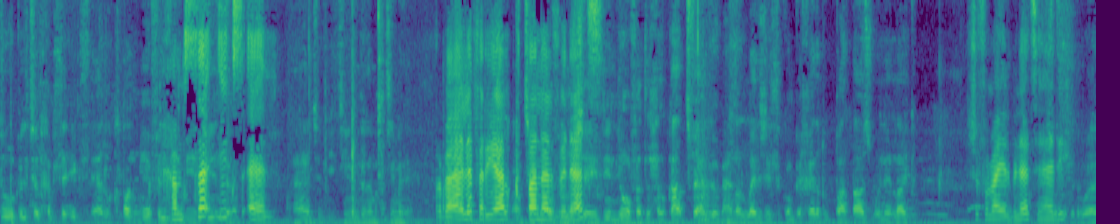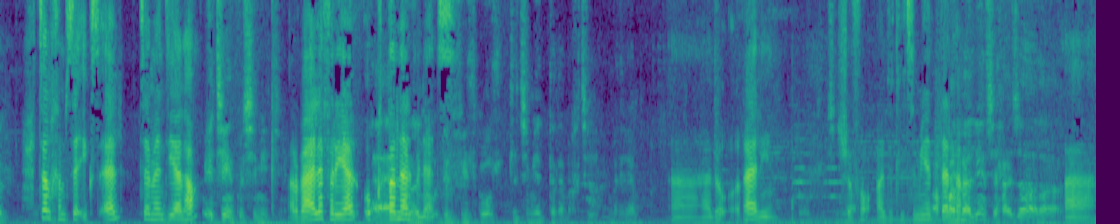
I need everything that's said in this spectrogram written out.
double حتى 5 XL القطن 100% 5 200 درهم. إكس L. هانت 200 درهم أختي مريم 4000 ريال قطن غنتمنوا في البنات. المشاهدين اليوم في هذه الحلقة. تفاعلوا معنا. الله يجزيكم لكم بخير. بال partage و les likes. شوفوا معايا البنات هذه. حتى ال 5 XL الثمن ديالها. 200 كلشي 200 4000 ريال وقطن البنات. ديال ال viscose 300 درهم أختي مريم. آه هادو غاليين. شوفوا هادو 300 درهم درهم. غاليين شي حاجة راه. آه.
